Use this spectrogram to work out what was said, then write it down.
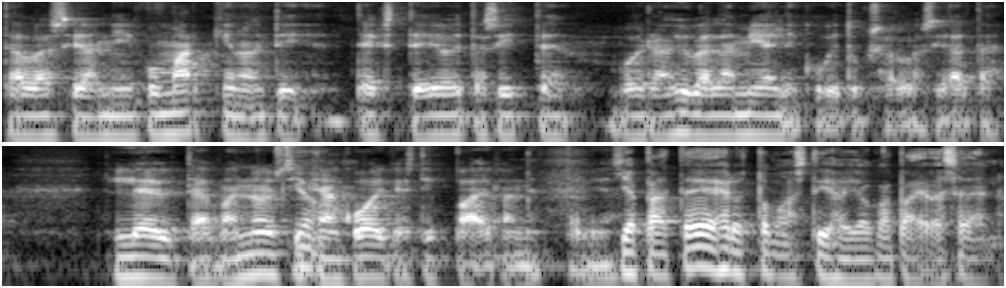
tällaisia niin kuin markkinointitekstejä, joita sitten voidaan hyvällä mielikuvituksella sieltä löytää, vaan ne olisi Joo. ikään kuin oikeasti paikannettavia. Ja pätee ehdottomasti ihan jokapäiväiseen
